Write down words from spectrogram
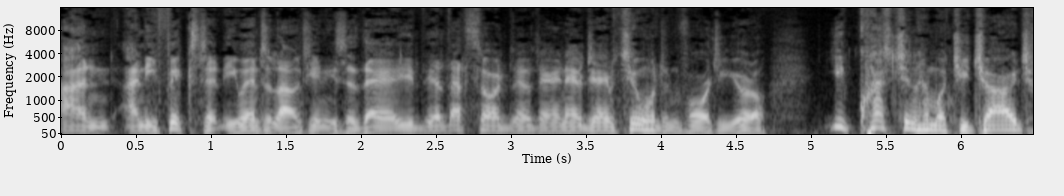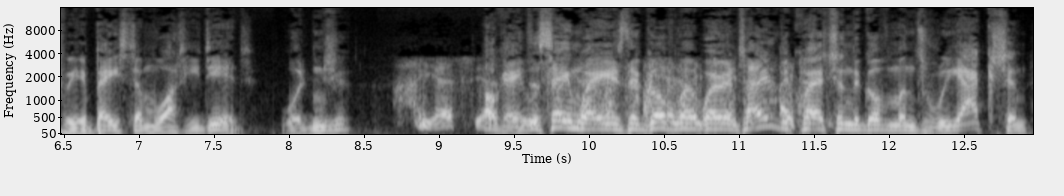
and and he fixed it, and he went along to you and he said, "There, you- that's sorted out there now, James. Two hundred and forty euro." You'd question how much he charged for you based on what he did, wouldn't you? Yes, yes. Okay, I the same way as the government, we're entitled to question the government's reaction.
